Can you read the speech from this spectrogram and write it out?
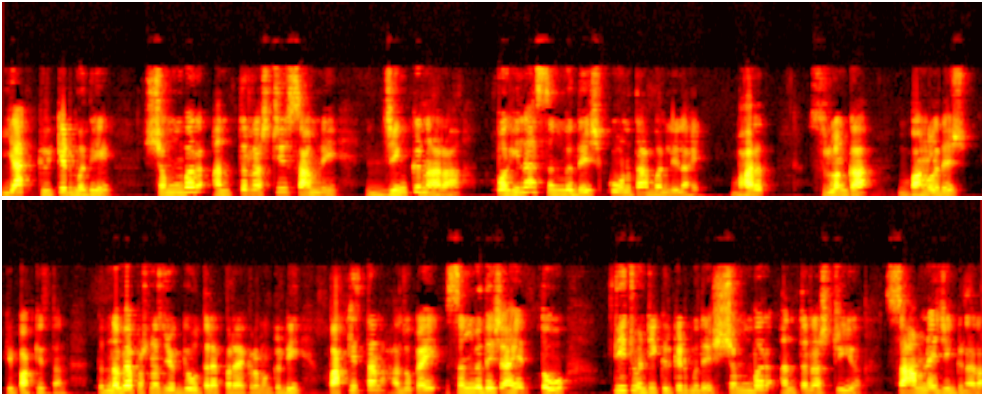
या क्रिकेटमध्ये शंभर आंतरराष्ट्रीय सामने जिंकणारा पहिला संघ देश कोणता बनलेला आहे? भारत श्रीलंका बांगलादेश की पाकिस्तान? तर नव्या प्रश्नाचं योग्य उत्तर आहे पर्याय क्रमांक डी. पाकिस्तान हा जो काही संघ देश आहे तो टी ट्वेंटी क्रिकेटमध्ये शंभर आंतरराष्ट्रीय सामने जिंकणारा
